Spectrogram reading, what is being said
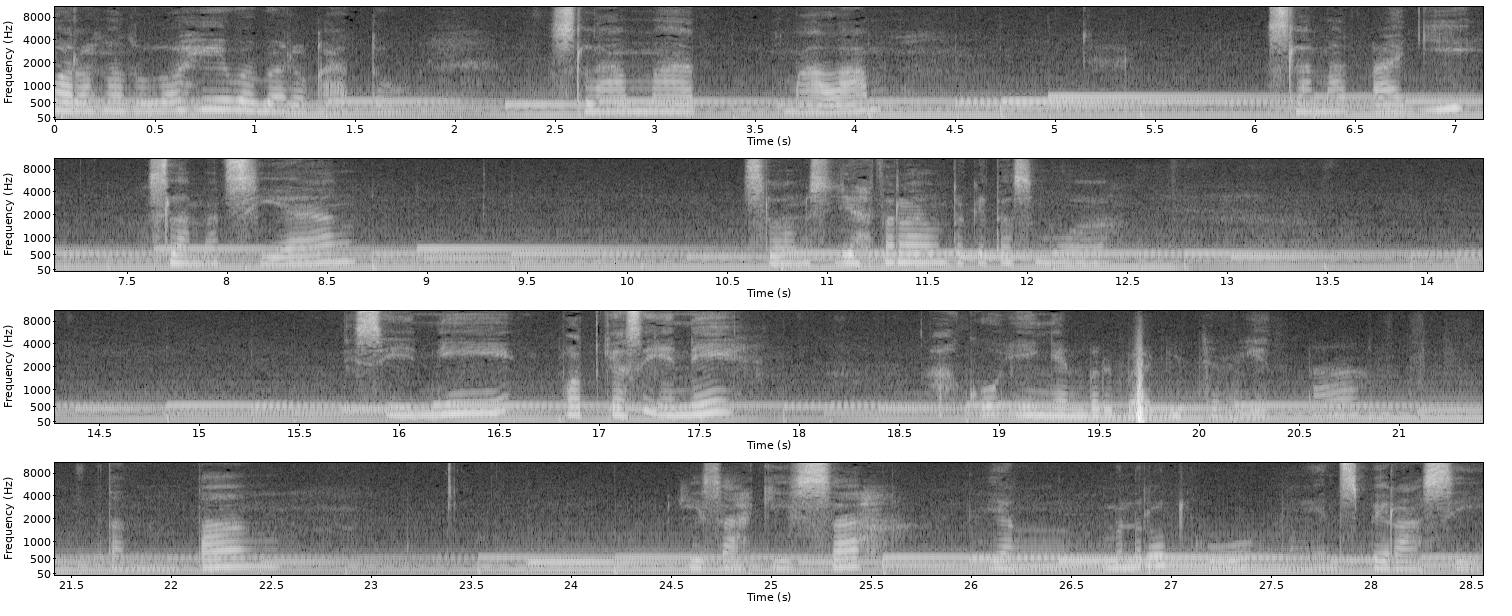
warahmatullahi wabarakatuh. Selamat malam. Selamat pagi. Selamat siang. Salam sejahtera untuk kita semua. Di sini podcast ini Aku ingin berbagi cerita Kisah-kisah yang menurutku menginspirasi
